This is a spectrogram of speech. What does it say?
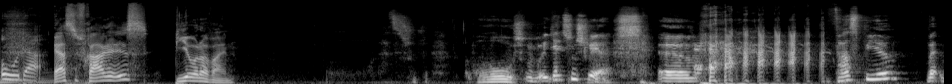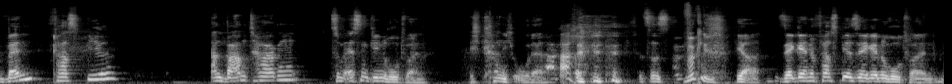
oder. Erste Frage ist Bier oder Wein? Das ist schon, oh, jetzt schon schwer. Ähm, Fassbier, wenn Fassbier, an warmen Tagen zum Essen gehen Rotwein. Ich kann nicht oder. Ach, das ist, wirklich? Ja, sehr gerne Fassbier, sehr gerne Rotwein.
